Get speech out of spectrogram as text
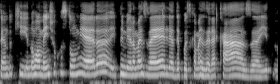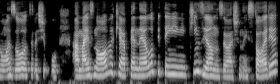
sendo que normalmente o costume era ir primeiro a mais velha, depois que a mais velha casa, e vão as outras, tipo, a mais nova, que é a Penélope, tem 15 anos, eu acho, na história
